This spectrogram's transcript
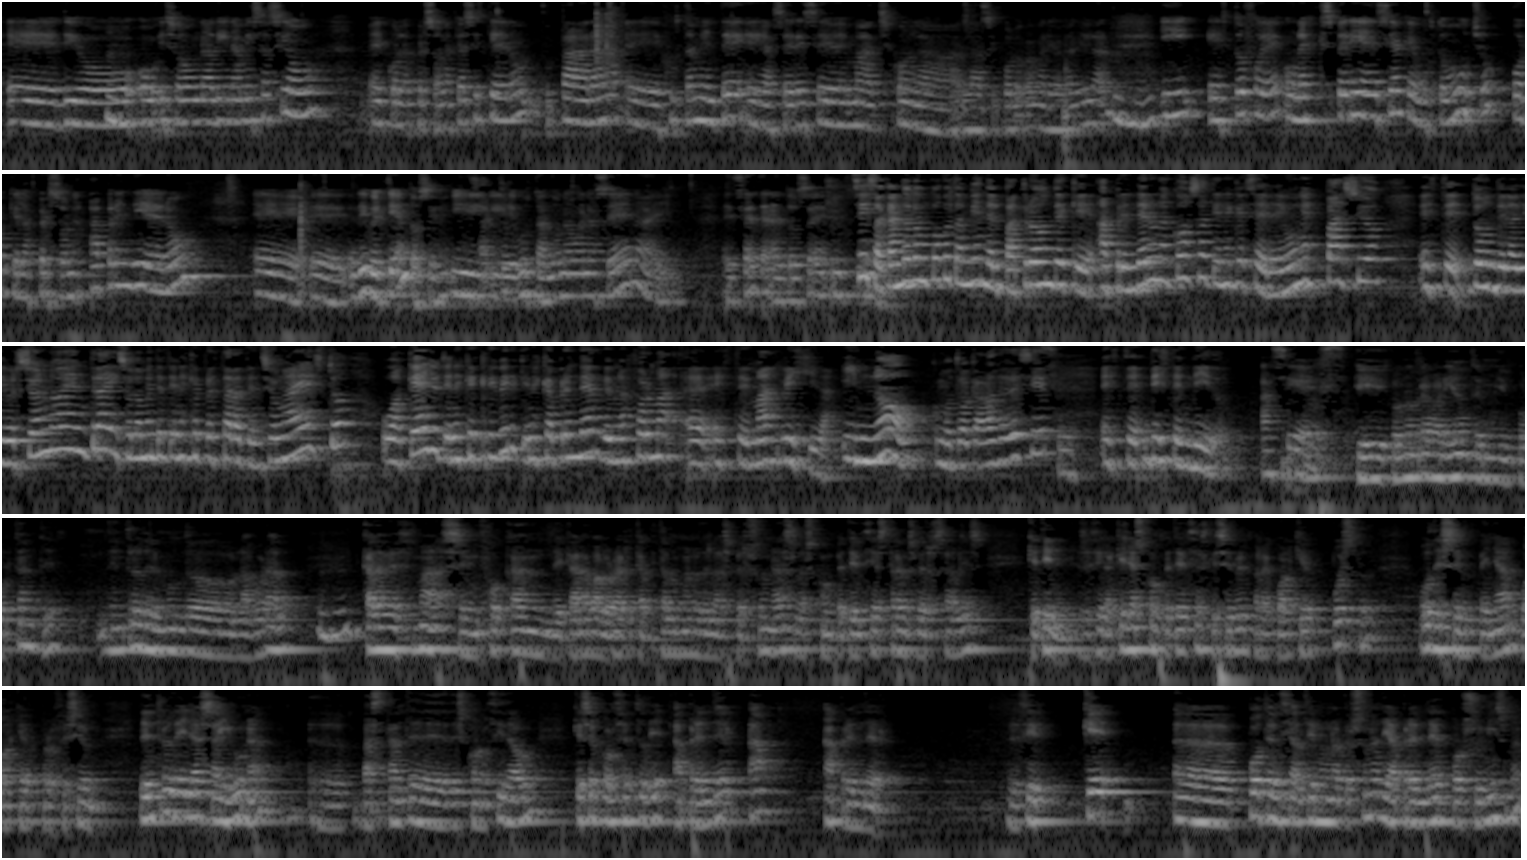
eh, dio, o hizo una dinamización eh, con las personas que asistieron para eh, justamente hacer ese match con la, psicóloga Mariola Aguilar. Y esto fue una experiencia que gustó mucho porque las personas aprendieron divirtiéndose y, y, gustando una buena cena. Y, etcétera. Entonces, sí, sacándolo un poco también del patrón de que aprender una cosa tiene que ser en un espacio este, donde la diversión no entra y solamente tienes que prestar atención a esto o aquello, tienes que escribir y tienes que aprender de una forma eh, este, más rígida y no, como tú acabas de decir, este, distendido. Así es. Y con otra variante muy importante, dentro del mundo laboral, cada vez más se enfocan de cara a valorar el capital humano de las personas, las competencias transversales que tienen, es decir, aquellas competencias que sirven para cualquier puesto o desempeñar cualquier profesión. Dentro de ellas hay una eh, bastante desconocida aún, que es el concepto de aprender a aprender. Es decir, qué eh, potencial tiene una persona de aprender por sí misma,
